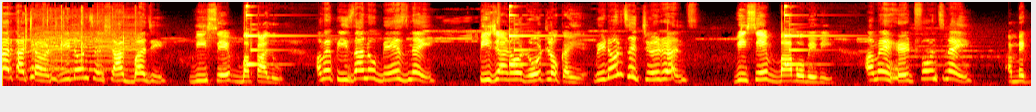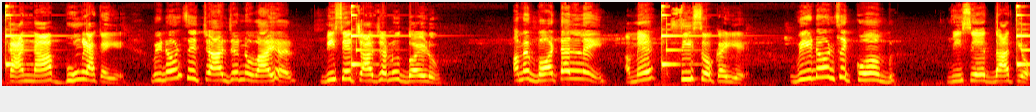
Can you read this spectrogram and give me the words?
are Kathiawad we don't say શાકભાજી વી સે બકાલું અમે પીઝાનું બેઝ નહીં. પીઝાનો રોટલો કહીએ. વી ડોન્ટ સે ચિલ્ડ્રન્સ વી સે બાબો બેબી અમે હેડફોન્સ નહીં. અમે કાનના ભૂંગળા કહીએ. વી ડોન્ટ સે ચાર્જરનો વાયર વી સે ચાર્જરનું દોયડું. અમે બોટલ નહીં. અમે સીસો કહીએ. વી ડોન્ટ સે કોમ્બ વી સે દાંત્યો.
